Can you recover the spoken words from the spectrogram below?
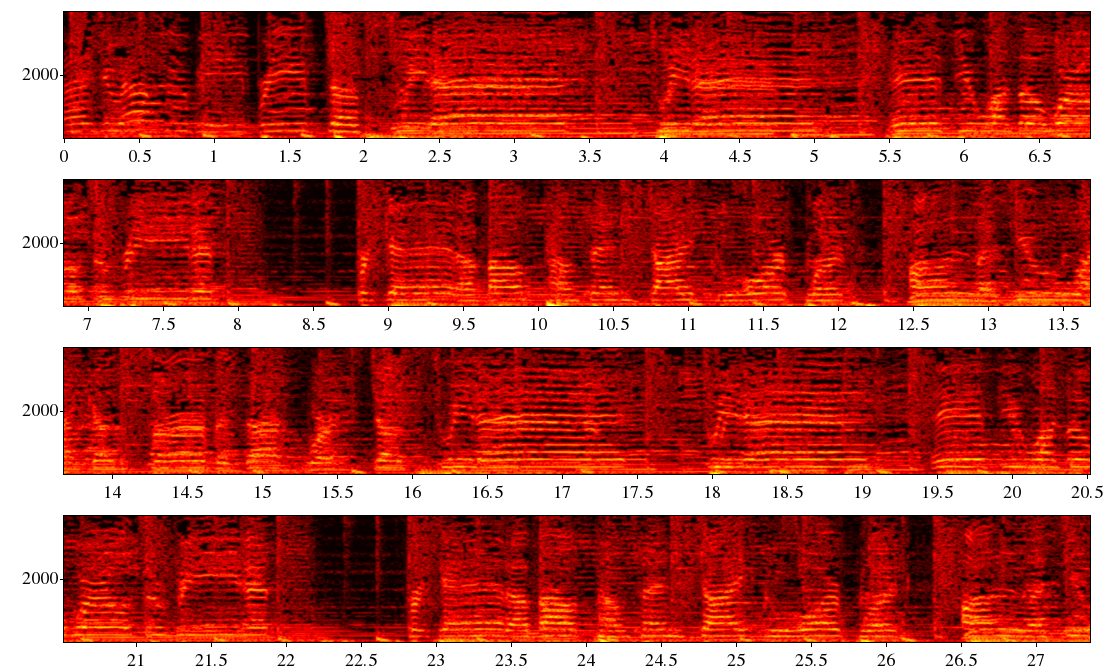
And you have to be brief, just tweet it, tweet it. If you want the world to read it, forget about pounds and jaiku or plurk. Unless you like a service that works, just tweet it, tweet it. If you want the world to read it, forget about pounds and jaiku or plurk. Unless you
